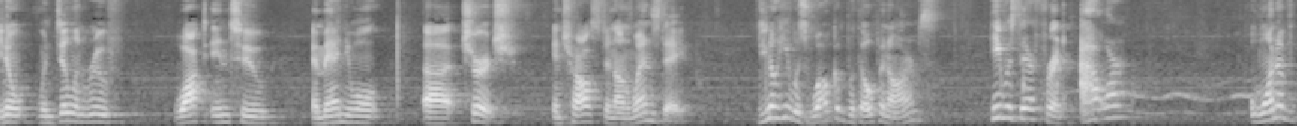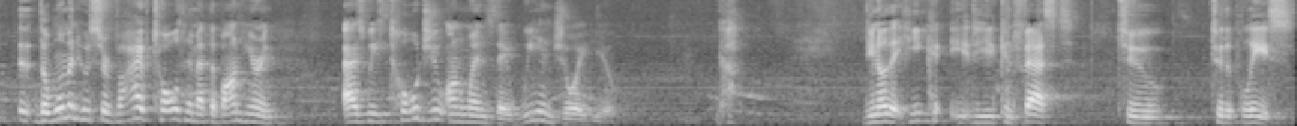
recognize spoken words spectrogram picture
You know, when Dylann Roof walked into Emanuel uh, church in Charleston on Wednesday, do you know he was welcomed with open arms? He was there for an hour. One of the woman who survived told him at the bond hearing, as we told you on Wednesday, we enjoyed you. Do you know that he, he confessed to, to the police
